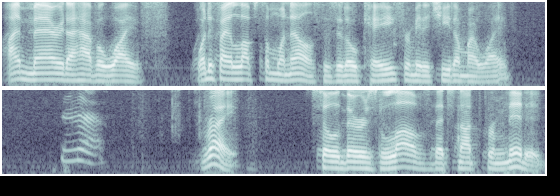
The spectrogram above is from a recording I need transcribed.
I'm married, I have a wife. What if I love someone else? Is it okay for me to cheat on my wife? No. Right. So there's love that's not permitted.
